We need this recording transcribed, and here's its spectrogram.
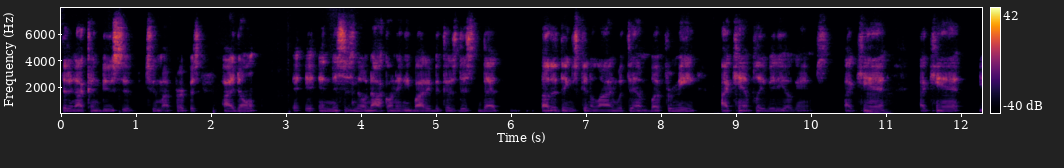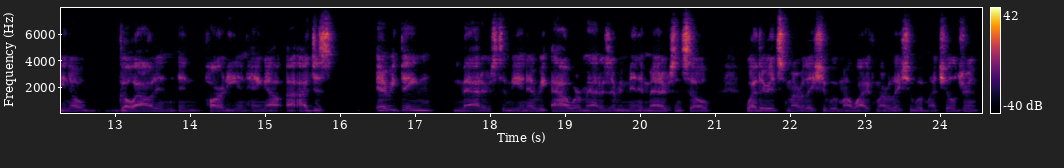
that are not conducive to my purpose. I don't, and this is no knock on anybody because this that other things can align with them. But for me, I can't play video games. I can't. Mm. I can't. You know, go out and, and party and hang out. I, I just everything matters to me, and every hour matters. Every minute matters, and so whether it's my relationship with my wife, my relationship with my children,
